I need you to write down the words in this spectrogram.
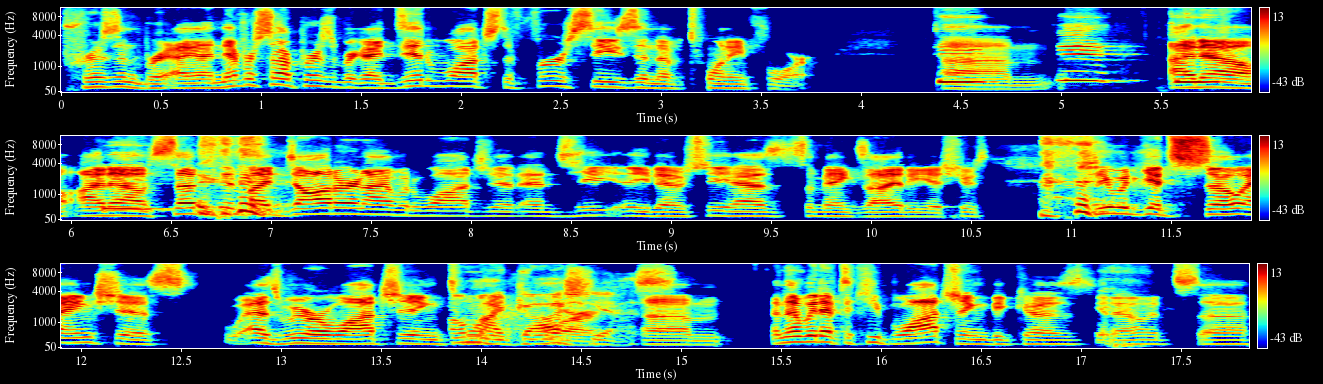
Prison break. I, I never saw prison break. I did watch the first season of 24 um, I know, I know. Such my daughter and I would watch it, and she, you know, she has some anxiety issues. She would get so anxious as we were watching. 24. Oh my gosh, yes. Um, and then we'd have to keep watching because you know it's uh,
